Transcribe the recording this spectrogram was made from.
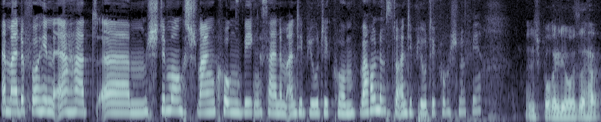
Er meinte vorhin, er hat ähm, Stimmungsschwankungen wegen seinem Antibiotikum. Warum nimmst du Antibiotikum, Schnüffi? Wenn ich Borreliose habe.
